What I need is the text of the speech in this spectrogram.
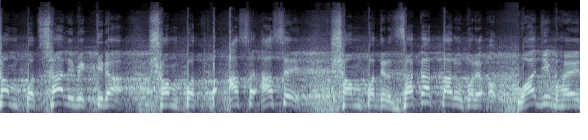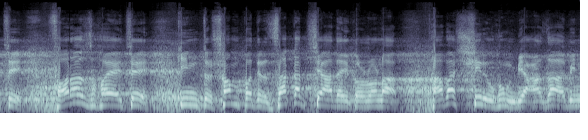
সম্পদশালী ব্যক্তিরা সম্পদ আছে আছে, সম্পদের জাকাত তার উপরে ওয়াজিব হয়েছে, ফরজ হয়েছে, কিন্তু সম্পদের জাকাত সে আদায় করল না। ফাবাশশিরহুম বিআযাবিন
